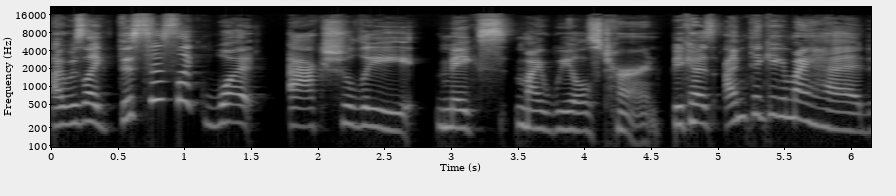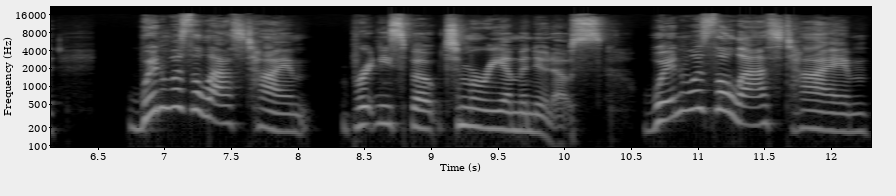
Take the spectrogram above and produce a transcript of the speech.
I was like, this is like what actually makes my wheels turn because I'm thinking in my head, when was the last time Britney spoke to Maria Menounos? When was the last time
